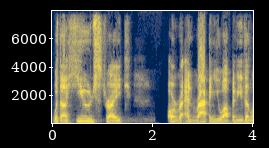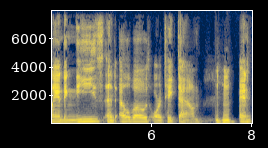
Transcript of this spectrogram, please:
with a huge strike. Or and wrapping you up and either landing knees and elbows or a takedown Mhm. and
